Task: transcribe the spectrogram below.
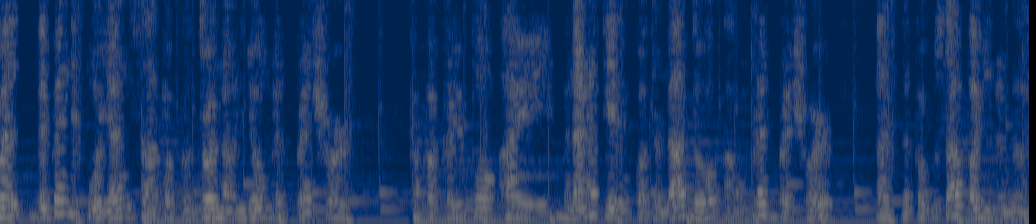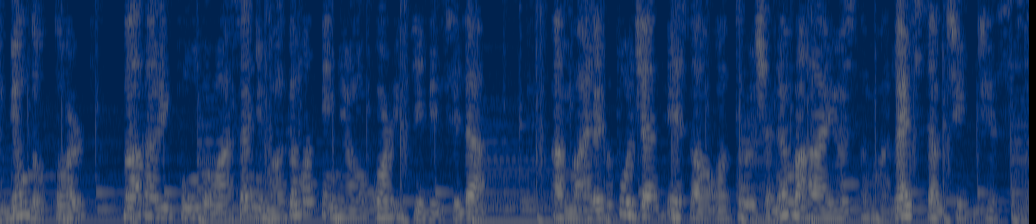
Well, depende po yan sa pag-control ng inyong blood pressure. Kapag kayo po ay mananatiling kontrolado ang blood pressure at napag-usapan nyo ng inyong doktor, maaari pong bawasan yung mga gamot ninyo or itigil sila. Ang mahalaga po dyan is nakakontrol siya ng maayos ng mga lifestyle changes.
